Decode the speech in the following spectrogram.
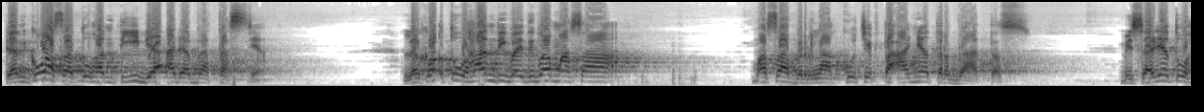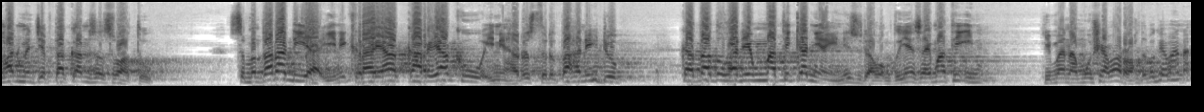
Dan kuasa Tuhan tidak ada batasnya. Lah kok Tuhan tiba-tiba masa masa berlaku ciptaannya terbatas. Misalnya Tuhan menciptakan sesuatu. Sementara dia ini karya karyaku ini harus tertahan hidup. Kata Tuhan yang mematikannya ini sudah waktunya saya matiin. Gimana musyawarah atau bagaimana?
